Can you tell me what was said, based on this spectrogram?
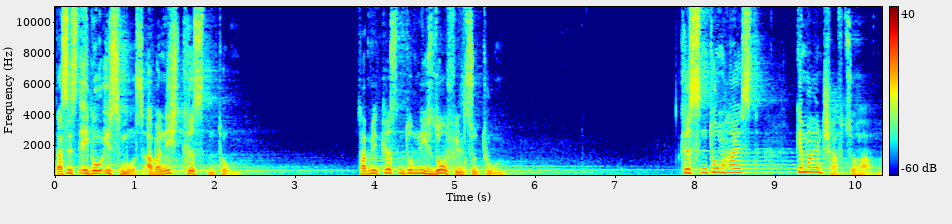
Das ist Egoismus, aber nicht Christentum. Das hat mit Christentum nicht so viel zu tun. Christentum heißt, Gemeinschaft zu haben.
